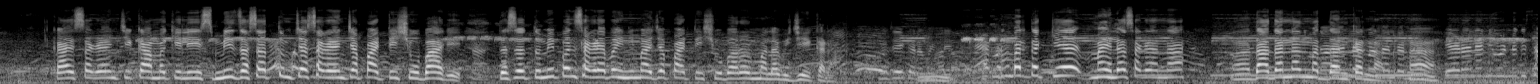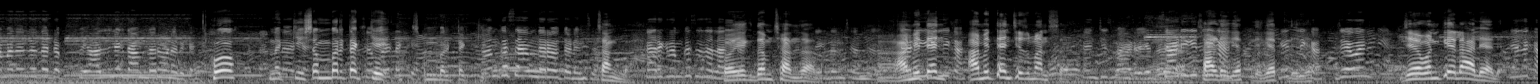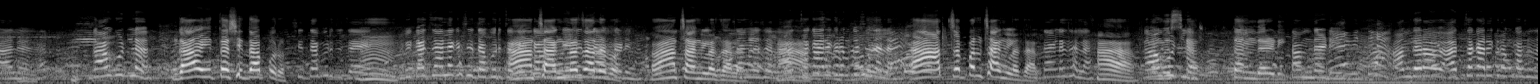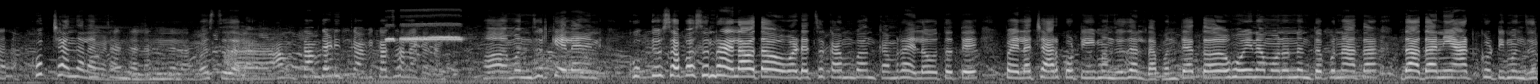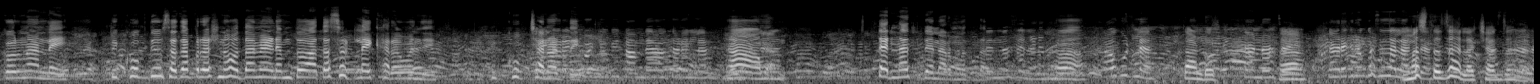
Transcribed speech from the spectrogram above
काय सगळ्यांची कामं केली. मी जसा तुमच्या सगळ्यांच्या पाठीशी उभा आहे तसं तुम्ही पण सगळ्या बहिणी माझ्या पाठीशी उभा राहून मला विजय करा. विजय करा म्हणजे. शंभर टक्के महिला सगळ्यांना अं, दादांनाच मतदान करणार. हां. येणाऱ्या निवडणुकीत समाधान अजून एकदा आमदार होणार काय? हो नक्की. शंभर टक्के. शंभर टक्के. शंभर टक्के. काम कसं आहे आमदार अवतड्यांचं चांगलं. कार्यक्रम कसा झाला हो आजचा? एकदम छान झालं. एकदम छान झाला. आम्ही साडी घेतली त्यां का? आम्ही त्यांचीच माणसं. आहे. त्यांचीच माणसं. साडी घेतली साडी का? घेतली, जेवण? जेवण केलं आले आले. केलं का? आलं आलं. गाव कुठलं? गाव इथं सिद्धापूर. सिद्धापूरच आहे. विकास झाला का सिद्धापूरचा? हा काय काम चांगलं केलं झालं हा चांगलं झालं चांगलं झालं. हा. आजचा कार्यक्रम कसा झाला? हा आजचं पण चांगलं झालं. चांगला झाला. हा. गाव कुठलं? तामदर्डी. तामदर्डी. आमदार आजचा कार्यक्रम कसा झाला? खूप छान झाला छान झाला झाला. मस्त झाला. तामदर्डीत का? विकास झालाय का काय हा मंजूर केलंय. खूप दिवसापासून राहिला होता वड्याचं काम बांधकाम राहिलं होतं ते. पहिला चार कोटी मंजूर झालता पण त्यात होईना म्हणून नंतर पुन्हा आता दादानी आठ कोटी मंजूर करून आणलंय. ते खूप दिवसाचा प्रश्न होता मॅडम तो आता सुटलाय खरं म्हणजे. खूप छान अवतडेंना हा त्यांनाच देणार मतदान. हा. कुठलं? तांडूर तांडोरचा आहे. कार्यक्रम कसा झाला? मस्त झाला छान झाला.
